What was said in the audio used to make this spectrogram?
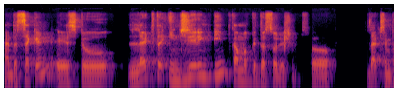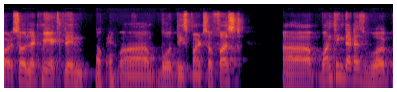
and the second is to let the engineering team come up with the solution. So that's important. So let me explain Okay. uh, both these points. So first, uh, one thing that has worked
